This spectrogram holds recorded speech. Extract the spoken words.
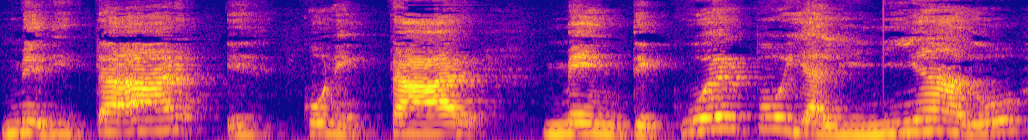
Meditar es conectar mente, cuerpo y alineado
